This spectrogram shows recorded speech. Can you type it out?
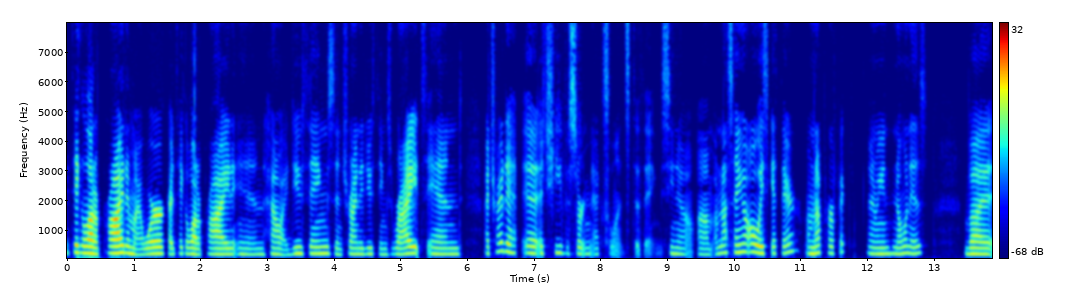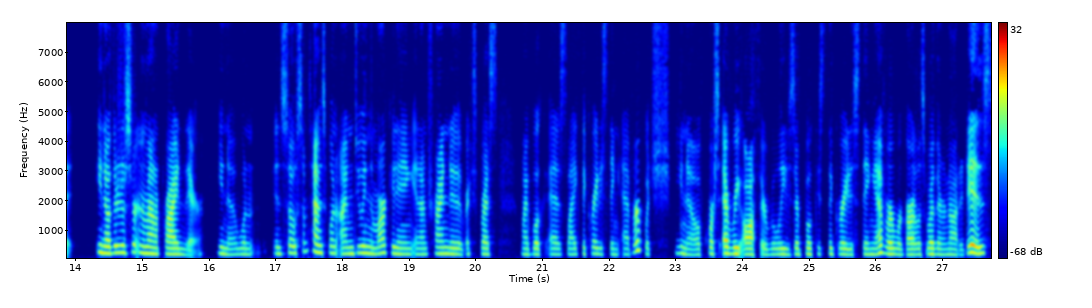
I take a lot of pride in my work. I take a lot of pride in how I do things and trying to do things right and I try to uh, achieve a certain excellence to things. You know, um, I'm not saying I always get there. I'm not perfect. I mean, no one is, but you know, there's a certain amount of pride there. You know, when and so sometimes when I'm doing the marketing and I'm trying to express my book as like the greatest thing ever, which you know, of course, every author believes their book is the greatest thing ever, regardless whether or not it is.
